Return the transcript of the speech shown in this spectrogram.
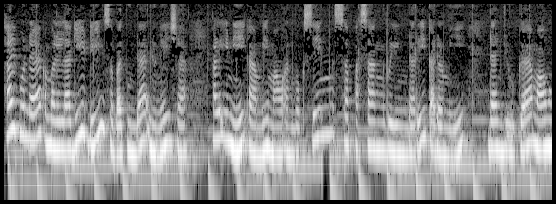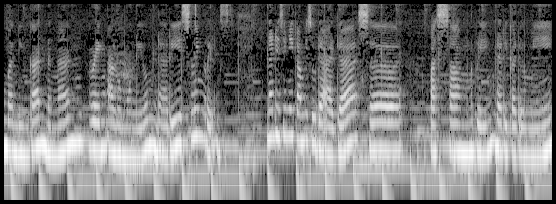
Hai Bunda, kembali lagi di Sobat Bunda Indonesia. Kali ini kami mau unboxing sepasang ring dari Kadelmi dan juga mau membandingkan dengan ring aluminium dari Sling Rings. Nah, di sini kami sudah ada sepasang ring dari Kadelmi.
